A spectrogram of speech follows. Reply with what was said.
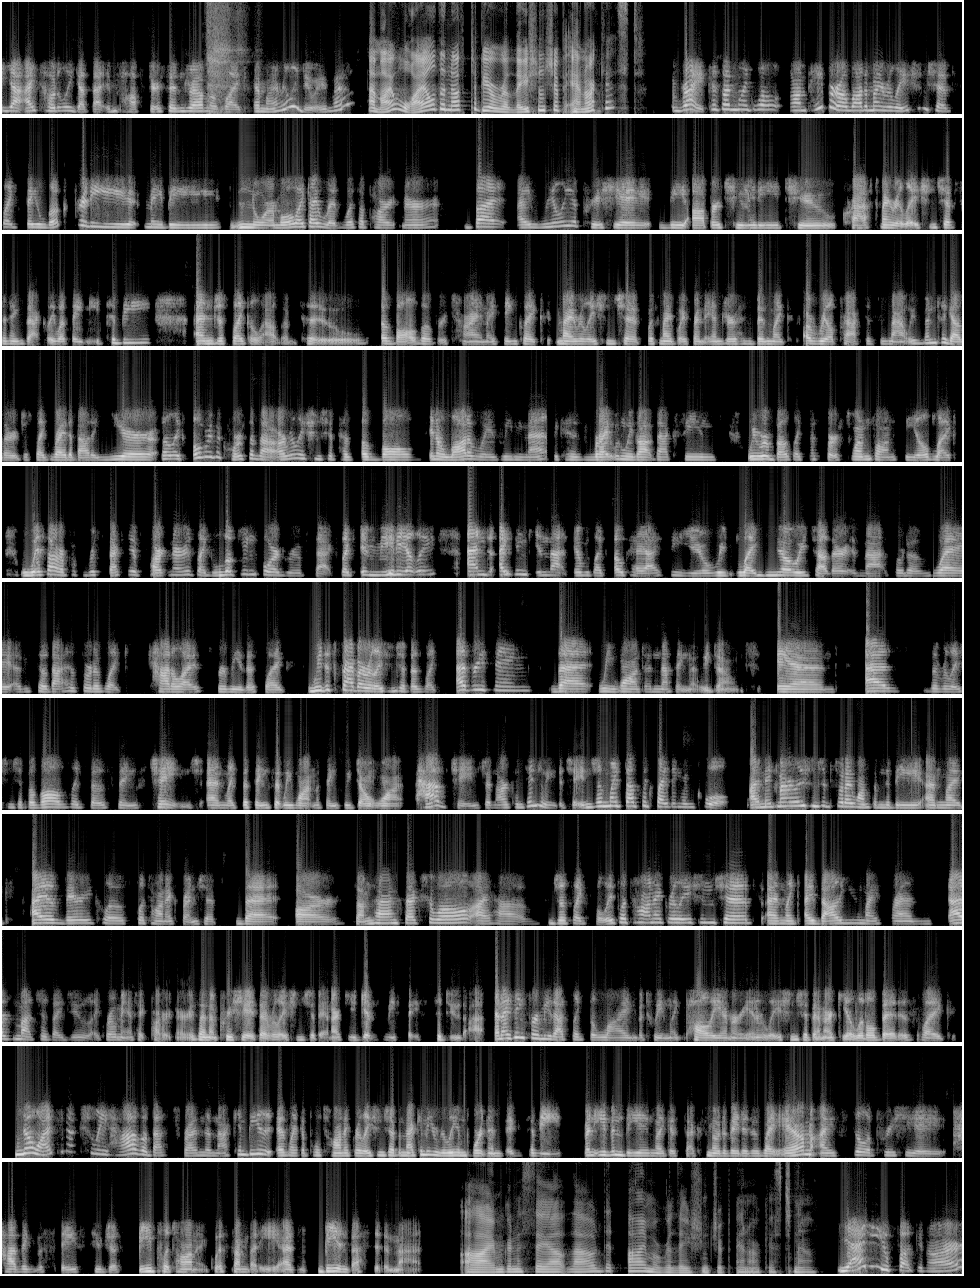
Yeah, I totally get that imposter syndrome of like, am I really doing this? Am I wild enough to be a relationship anarchist? Right. Cause I'm like, well, on paper, a lot of my relationships, like they look pretty maybe normal. Like I live with a partner, but I really appreciate the opportunity to craft my relationships in exactly what they need to be and just like allow them to evolve over time. I think like my relationship with my boyfriend Andrew has been like a real practice in that. We've been together just like right about a year. But like over the course of that, our relationship has evolved in a lot of ways. We met because right when we got vaccines, we were both like the first ones on Feeld, like with our respective partners, like looking for group sex, like immediately. And I think in that, it was like, okay, I see you. We like know each other in that sort of way. And so that has sort of like catalyzed for me this like, we describe our relationship as like everything that we want and nothing that we don't. And as the relationship evolves, like those things change. And like the things that we want and the things we don't want have changed and are continuing to change. And like that's exciting and cool. I make my relationships what I want them to be. And like, I have very close platonic friendships that are sometimes sexual. I have just like fully platonic relationships. And like, I value my friends as much as I do like romantic partners and appreciate that relationship anarchy gives me space to do that. And I think for me, that's like the line between like polyamory and relationship anarchy a little bit is like, no, I can actually have a best friend and that can be in like a platonic relationship and that can be really important and big to me. And even being like as sex motivated as I am, I still appreciate having the space to just be platonic with somebody and be invested in that. I'm going to say out loud that I'm a relationship anarchist now. Yeah, you fucking are.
